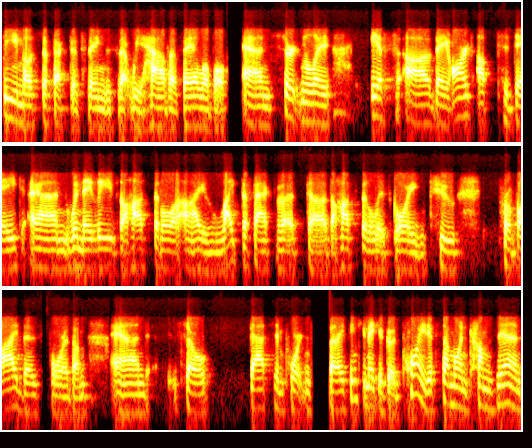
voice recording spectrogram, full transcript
the most effective things that we have available. And certainly, if uh, they aren't up to date. And when they leave the hospital, I like the fact that uh, the hospital is going to provide those for them. And so that's important. But I think you make a good point. If someone comes in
